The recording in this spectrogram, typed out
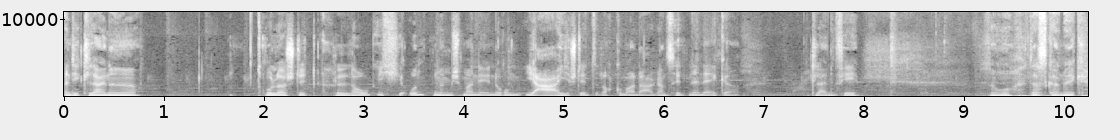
Die kleine Troller steht, glaube ich, hier unten, wenn mich meine Erinnerung... Ja, hier steht sie doch, guck mal da, ganz hinten in der Ecke. Kleine Fee. So, das kann weg,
